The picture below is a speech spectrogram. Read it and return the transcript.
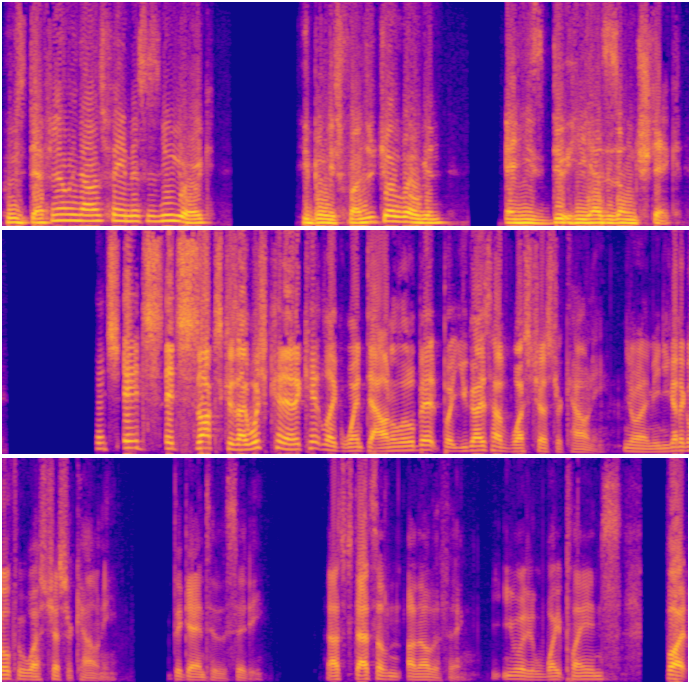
who's definitely not as famous as New York. He but he's friends with Joe Rogan, and he's he has his own shtick. It's it's it sucks because I wish Connecticut like went down a little bit, but you guys have Westchester County. You know what I mean? You got to go through Westchester County to get into the city. That's that's a, another thing. You went to White Plains, but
